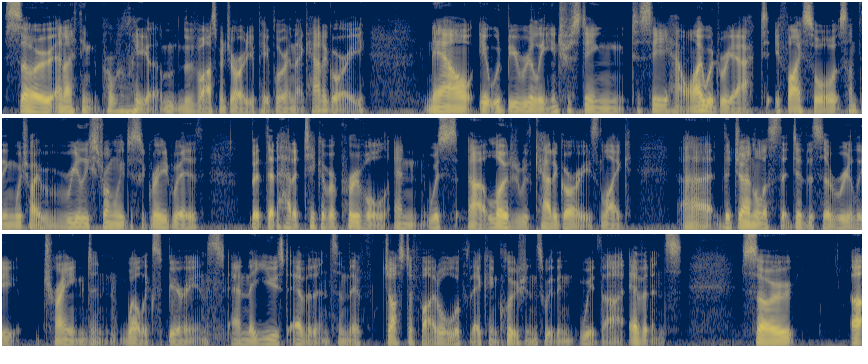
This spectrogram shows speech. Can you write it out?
So, and I think probably um, the vast majority of people are in that category. Now, it would be really interesting to see how I would react if I saw something which I really strongly disagreed with, but that had a tick of approval and was uh, loaded with categories like uh, the journalists that did this are really trained and well experienced, and they used evidence, and they've justified all of their conclusions within with uh, evidence. So, uh,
